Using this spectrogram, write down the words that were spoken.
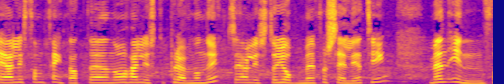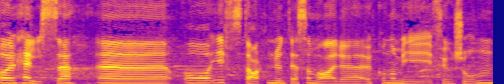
Jeg liksom tenkte at eh, nå har jeg lyst til å prøve noe nytt. Så jeg har lyst til å jobbe med forskjellige ting, men innenfor helse. Eh, og i starten rundt det som var økonomifunksjonen.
